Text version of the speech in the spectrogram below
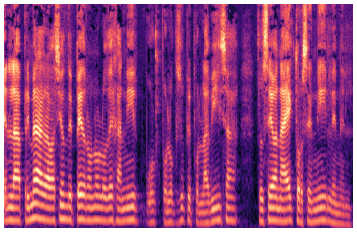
en la primera grabación de Pedro no lo dejan ir por, por lo que supe por la visa, entonces se van a Héctor Senil en el,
